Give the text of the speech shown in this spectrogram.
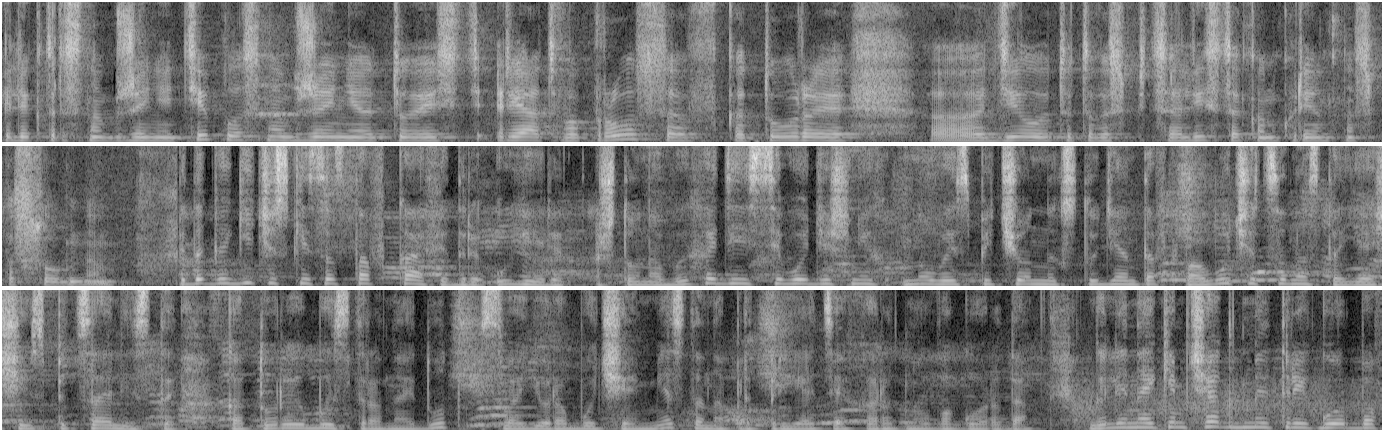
электроснабжение, теплоснабжение. То есть ряд вопросов, которые э, делают этого специалиста конкурентоспособным. Педагогический состав кафедры уверен, что на выходе из сегодняшних новоиспеченных студентов получатся настоящие специалисты, которые быстро найдут свое рабочее место на предприятиях родного города. Галина Кимчак, Дмитрий Горбов,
